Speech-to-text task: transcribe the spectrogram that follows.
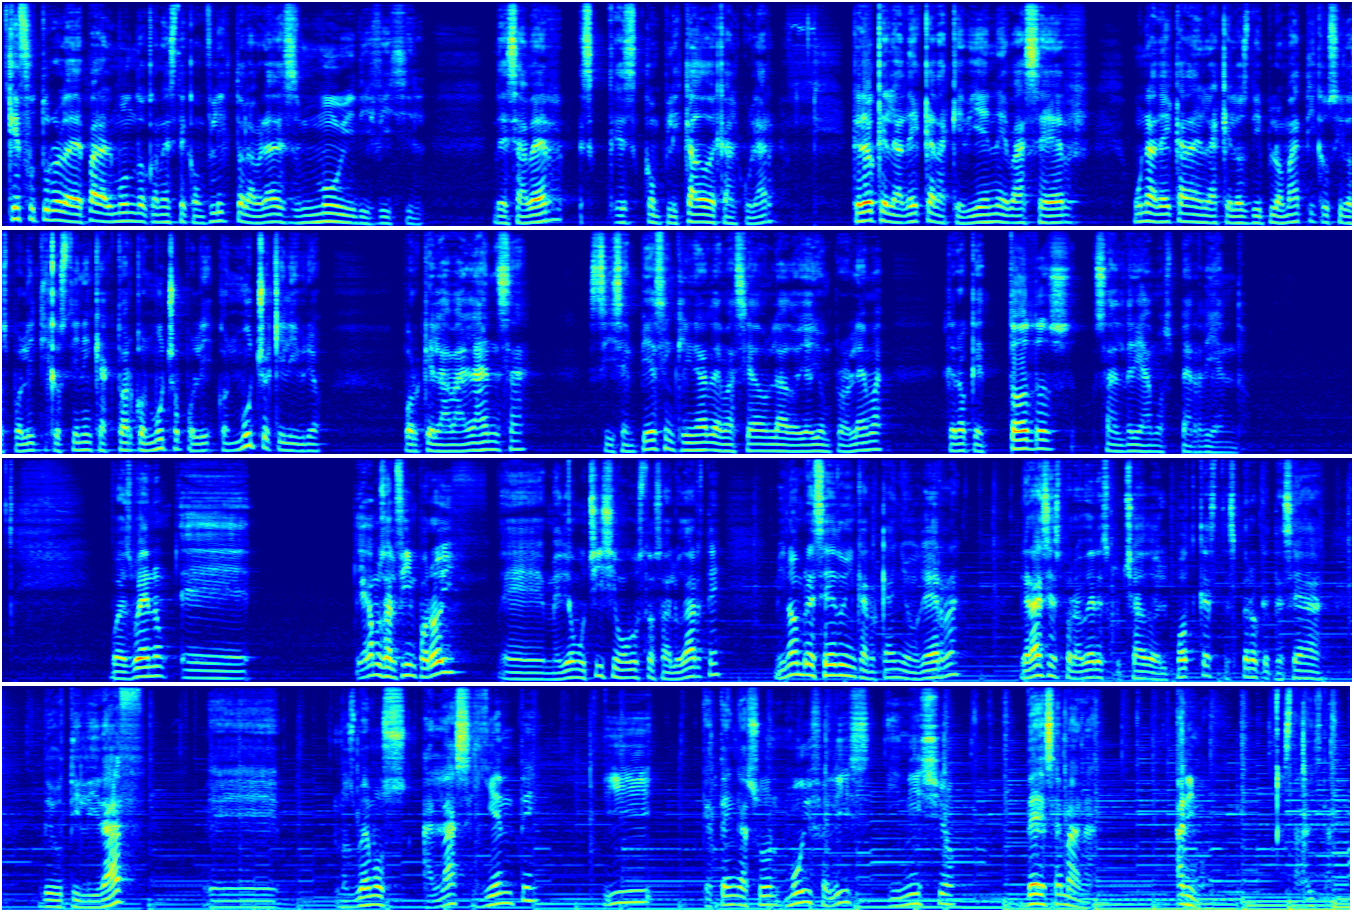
¿qué futuro le depara al mundo con este conflicto? La verdad es muy difícil de saber, es, complicado de calcular. Creo que la década que viene va a ser una década en la que los diplomáticos y los políticos tienen que actuar con mucho, con mucho equilibrio, porque la balanza, si se empieza a inclinar demasiado a un lado y hay un problema, creo que todos saldríamos perdiendo. Pues bueno, eh, llegamos al fin por hoy. Eh, me dio muchísimo gusto saludarte. Mi nombre es Edwin Carcaño Guerra. Gracias por haber escuchado el podcast. Espero que te sea de utilidad. Eh, nos vemos a la siguiente y que tengas un muy feliz inicio de semana. Ánimo. Hasta la vista.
